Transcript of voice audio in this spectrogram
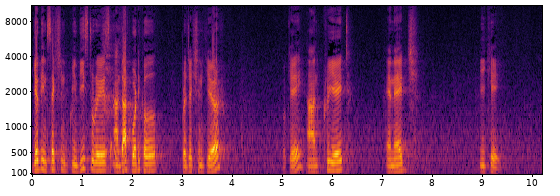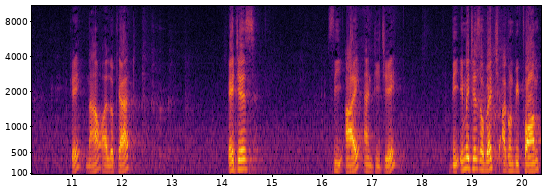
get the intersection between these two rays and that vertical projection here okay, and create an edge EK. Okay. Now, I look at edges Ci and Dj, the images of which are going to be formed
